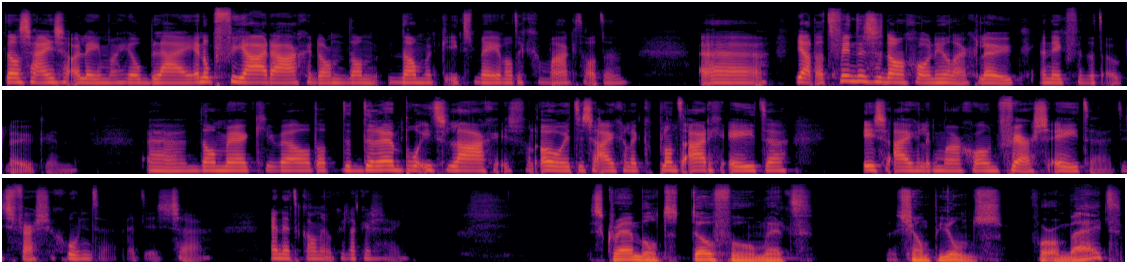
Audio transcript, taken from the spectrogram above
dan zijn ze alleen maar heel blij. En op verjaardagen dan, dan nam ik iets mee wat ik gemaakt had. En ja, dat vinden ze dan gewoon heel erg leuk. En ik vind het ook leuk. En dan merk je wel dat de drempel iets lager is. Van, oh, het is eigenlijk plantaardig eten is eigenlijk maar gewoon vers eten. Het is verse groenten. Het is, uh, en het kan ook lekker zijn. scrambled tofu met champignons voor ontbijt.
